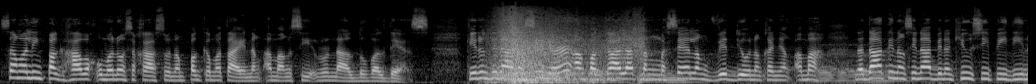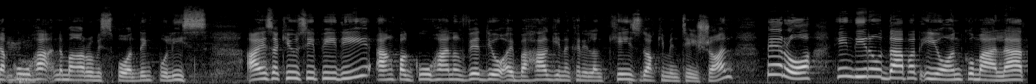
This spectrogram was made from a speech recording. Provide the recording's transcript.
sa maling paghawak umano sa kaso ng pagkamatay ng amang si Ronaldo Valdez. Kinundina ng singer ang pagkalat ng maselang video ng kanyang ama na dati nang sinabi ng QCPD na kuha ng mga responding police. Ayon sa QCPD, ang pagkuha ng video ay bahagi ng kanilang case documentation pero hindi raw dapat iyon kumalat.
